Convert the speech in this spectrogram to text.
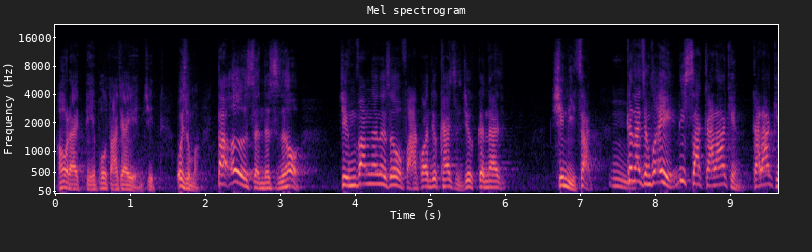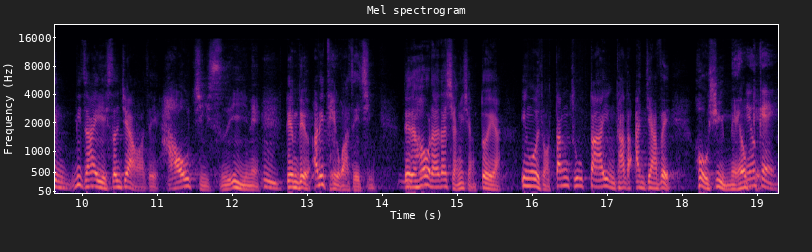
后来跌破大家眼镜，为什么？到二审的时候，警方呢那时候法官就开始就跟他心理战，嗯，跟他讲说，哎、欸，你杀嘎拉肯，嘎拉肯你怎样也身价哇这好几十亿呢，嗯，对不对？啊，你提哇这钱，对的。后来他想一想，对啊，因为什么？当初答应他的安家费，后续没有给。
